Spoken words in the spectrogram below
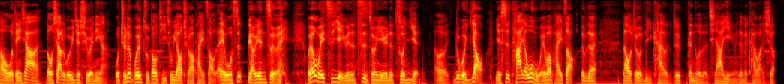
好，我等一下楼下如果遇见徐伟宁啊，我绝对不会主动提出要求要拍照的。哎，我是表演者，哎，我要维持演员的自尊、演员的尊严。呃，如果要，也是他要问我要不要拍照，对不对？然后我就离开，就跟我的其他演员在那边开玩笑。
